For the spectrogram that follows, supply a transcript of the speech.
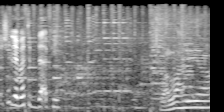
إيش اللي بتبدا فيه؟ والله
